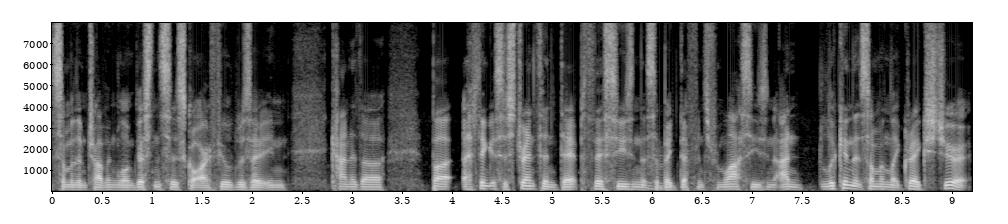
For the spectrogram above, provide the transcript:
some of them travelling long distances. Scott Arfield was out in Canada, but I think it's a strength and depth this season that's a mm-hmm. big difference from last season. And looking at someone like Greg Stewart,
